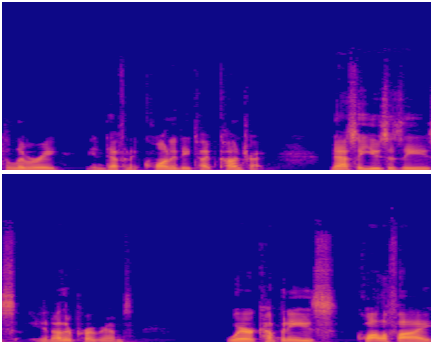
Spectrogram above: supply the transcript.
delivery, indefinite quantity type contract. NASA uses these in other programs where companies qualify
